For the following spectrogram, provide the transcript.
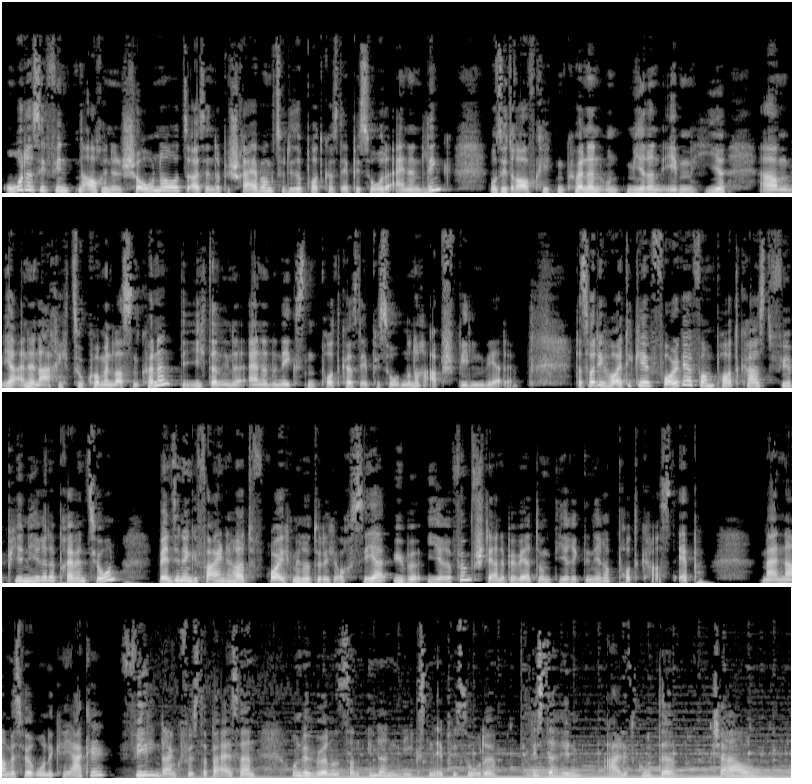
Oder Sie finden auch in den Show Notes, also in der Beschreibung zu dieser Podcast-Episode, einen Link, wo Sie draufklicken können und mir dann eben hier ähm, ja eine Nachricht zukommen lassen können, die ich dann in einer der nächsten Podcast-Episoden noch abspielen werde. Das war die heutige Folge vom Podcast für Pioniere der Prävention. Wenn es Ihnen gefallen hat, freue ich mich natürlich auch sehr über Ihre 5-Sterne-Bewertung direkt in Ihrer Podcast-App. Mein Name ist Veronika Jackel. Vielen Dank fürs Dabeisein und wir hören uns dann in der nächsten Episode. Bis dahin, alles Gute. Ciao.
